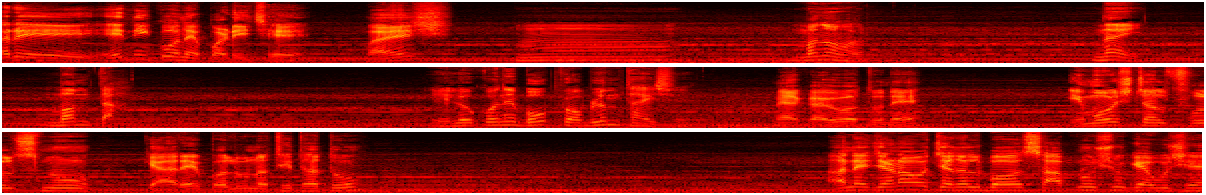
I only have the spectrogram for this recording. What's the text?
અરે એની કોને પડી છે? મહેશ? હમ, મનોહર. નહીં મમતા. એ લોકોને બહુ પ્રોબ્લેમ થાય છે. મેં કહ્યું હતું ને ઇમોશનલ ફૂલ્સનું ક્યારે ભલું નથી થતું? અને જણાવો ચેનલ બોસ આપનું શું કહેવું છે?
